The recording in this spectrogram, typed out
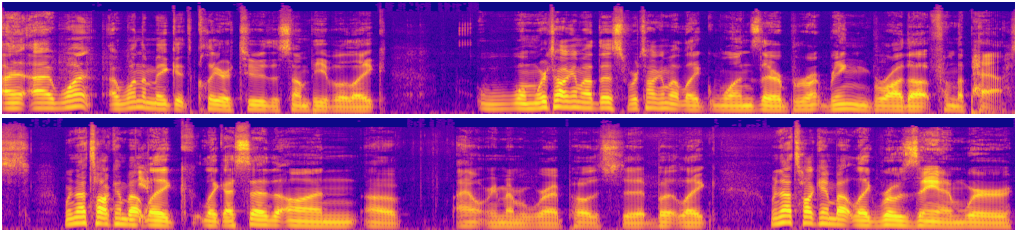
I, I want I want to make it clear too to some people like when we're talking about this, we're talking about like ones that are br- being brought up from the past. We're not talking about Yeah. like like I said on uh I don't remember where I posted it, but like we're not talking about like Roseanne where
